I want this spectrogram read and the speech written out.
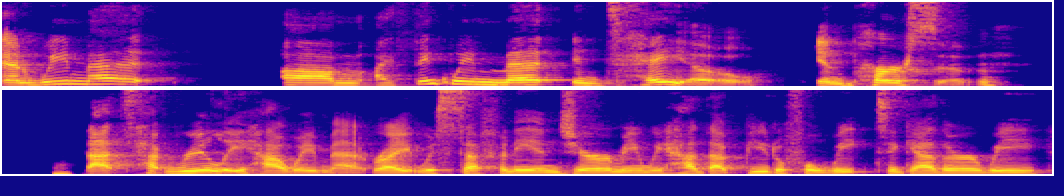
and we met, um, I think we met in Teo in person. That's how, really how we met, right? With Stephanie and Jeremy. We had that beautiful week together. We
